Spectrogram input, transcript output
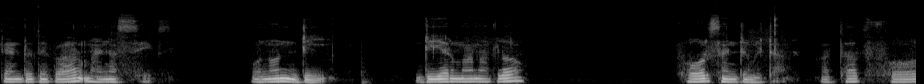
ten to the power minus six গুণন ডি ডি এর মান হলো ফোর সেন্টিমিটার অর্থাৎ ফোর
